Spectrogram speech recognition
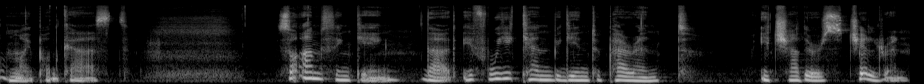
on my podcast. So I'm thinking that if we can begin to parent each other's children,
